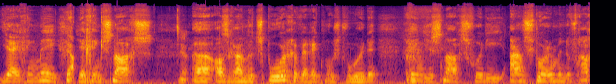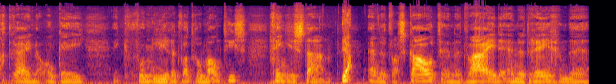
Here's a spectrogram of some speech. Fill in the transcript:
Jij ging mee. Ja. Jij ging s'nachts, Ja. eh als er aan het spoor gewerkt moest worden, ging je s'nachts voor die aanstormende vrachttreinen. Oké, ik formuleer het wat romantisch. Ging je staan. Ja. En het was koud en het waaide en het regende.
